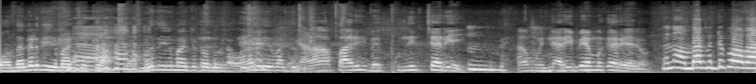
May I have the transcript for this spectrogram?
ഓൻ തന്നെ തീരുമാനിച്ചിട്ടില്ല നമ്മൾ തീരുമാനിച്ചിട്ടൊന്നുമില്ല. ഓനെ ആ മുന്നറിയിപ്പ് നമുക്ക് അറിയാലോ. നോമ്പ് പറഞ്ഞിട്ട് പോവാ.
